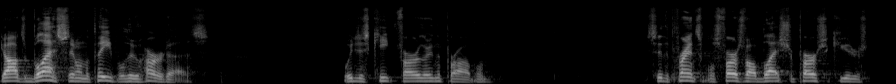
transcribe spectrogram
God's blessing on the people who hurt us. We just keep furthering the problem. See the principles. First of all, bless your persecutors.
